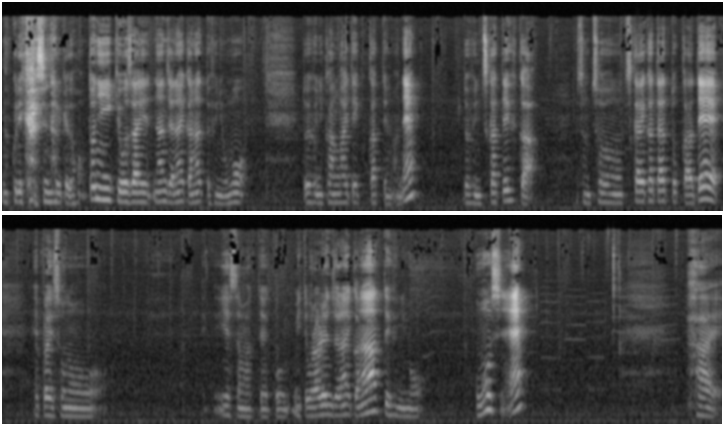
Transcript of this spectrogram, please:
繰り返しになるけど本当にいい教材なんじゃないかなというふうに思う。どういうふうに考えていくかっていうのはねどういうふうに使っていくかそのその使い方とかでやっぱりそのイエス様ってこう見ておられるんじゃないかなっていうふうにも思うしね。はい、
